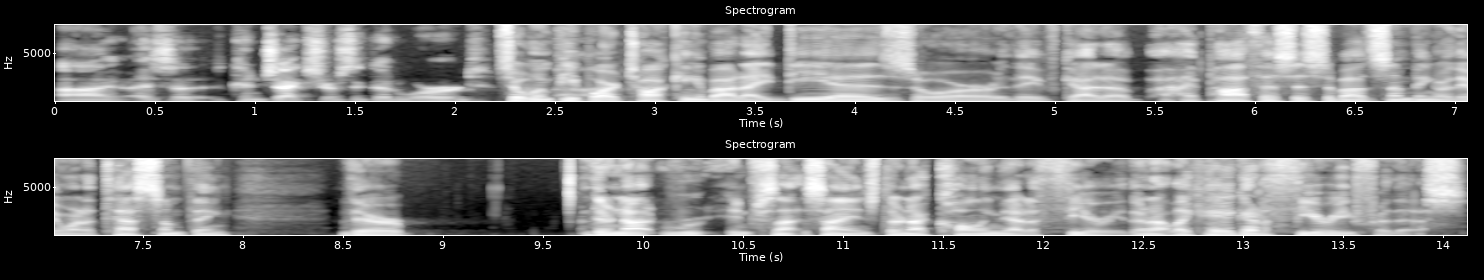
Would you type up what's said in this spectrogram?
Uh, as a conjecture is a good word. So when people are talking about ideas or they've got a, a hypothesis about something or they want to test something, they're they're not in science. They're not calling that a theory. They're not like, "Hey, I got a theory for this."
